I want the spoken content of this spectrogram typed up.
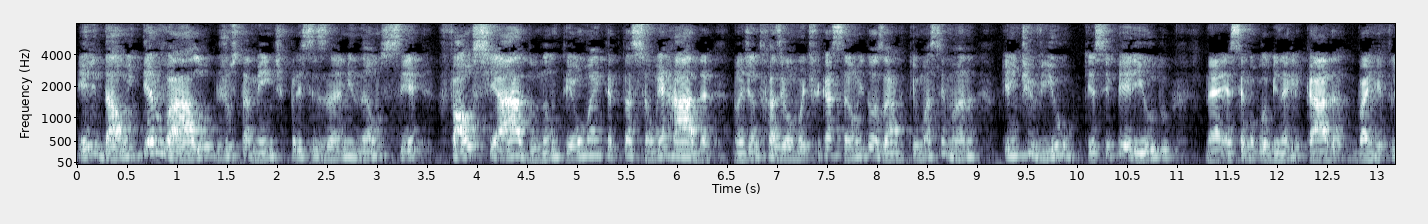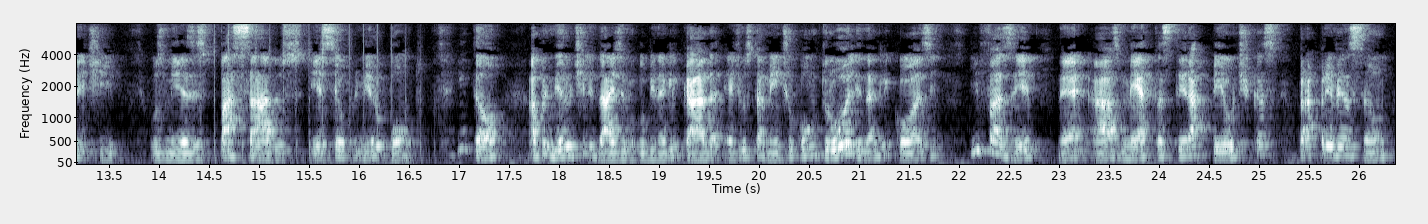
ele dá um intervalo justamente para esse exame não ser falseado, não ter uma interpretação errada. Não adianta fazer uma modificação e dosar daqui uma semana, porque a gente viu que esse período, né, essa hemoglobina glicada, vai refletir os meses passados. Esse é o primeiro ponto. Então, a primeira utilidade da hemoglobina glicada é justamente o controle da glicose e fazer né, as metas terapêuticas para a prevenção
